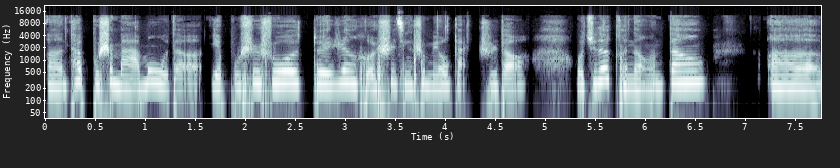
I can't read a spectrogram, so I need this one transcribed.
嗯，他不是麻木的，也不是说对任何事情是没有感知的。我觉得可能当，呃，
